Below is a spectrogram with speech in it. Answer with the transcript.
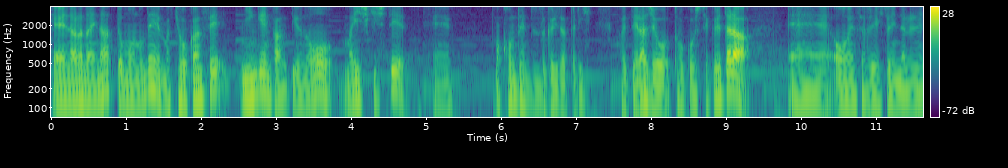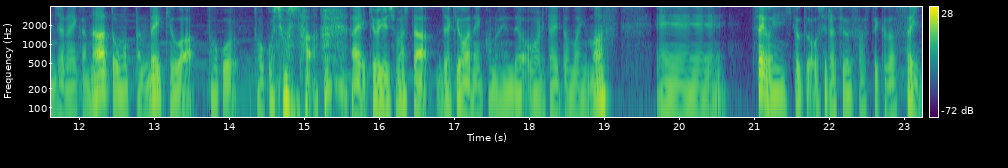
えー、ならないなって思うので、まあ、共感性人間観っていうのを、まあ、意識して、えーまあ、コンテンツ作りだったりこうやってラジオを投稿してくれたら、えー、応援される人になれるんじゃないかなと思ったので今日は投稿投稿しました はい共有しましたじゃあ今日はねこの辺で終わりたいと思いますえー、最後にね一つお知らせをさせてください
